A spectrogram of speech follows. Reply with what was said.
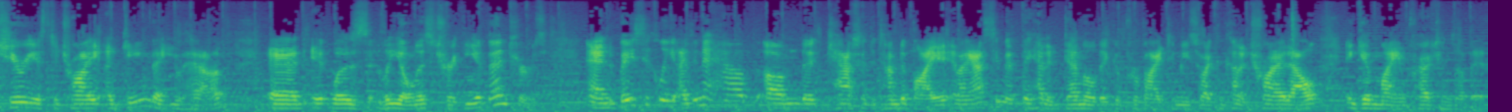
curious to try a game that you have, and it was Leona's Tricky Adventures. And basically, I didn't have um, the cash at the time to buy it, and I asked him if they had a demo they could provide to me so I can kind of try it out and give my impressions of it.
